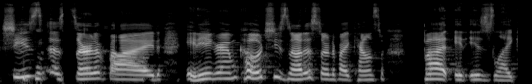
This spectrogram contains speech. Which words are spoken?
She's a certified Enneagram coach. She's not a certified counselor, but it is like,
